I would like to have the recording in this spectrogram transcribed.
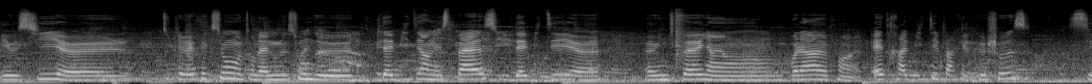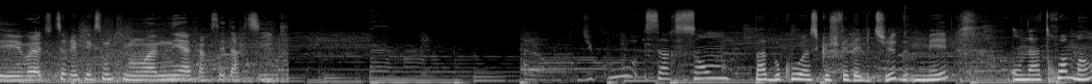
Et aussi toutes les réflexions autour de la notion d'habiter un espace ou d'habiter une feuille, voilà, enfin, être habité par quelque chose. C'est voilà, toutes ces réflexions qui m'ont amené à faire cet article. Du coup, ça ressemble pas beaucoup à ce que je fais d'habitude, mais on a trois mains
